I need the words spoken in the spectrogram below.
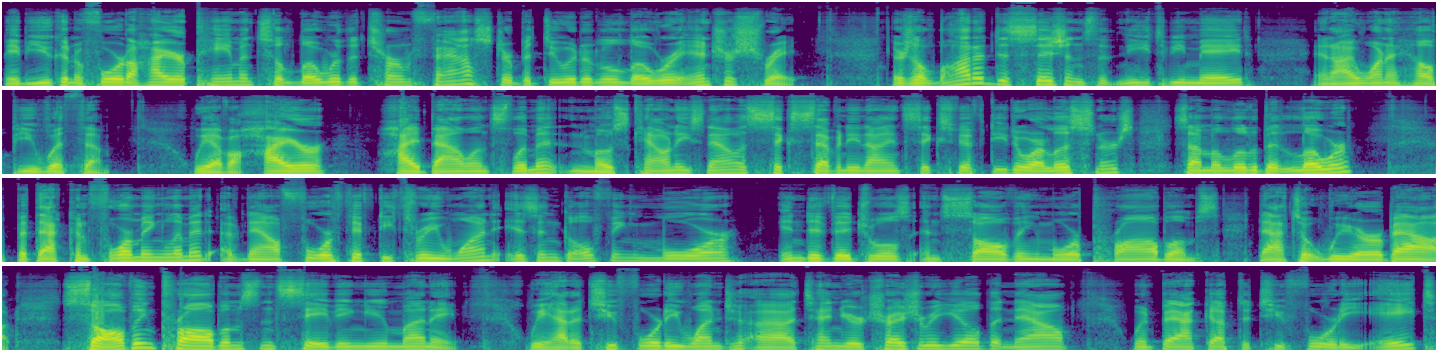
Maybe you can afford a higher payment to lower the term faster, but do it at a lower interest rate. There's a lot of decisions that need to be made, and I want to help you with them. We have a higher high balance limit in most counties now is 679 650 to our listeners some a little bit lower but that conforming limit of now 453.1 is engulfing more individuals and solving more problems that's what we are about solving problems and saving you money we had a 241 uh, 10 year treasury yield that now went back up to 248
